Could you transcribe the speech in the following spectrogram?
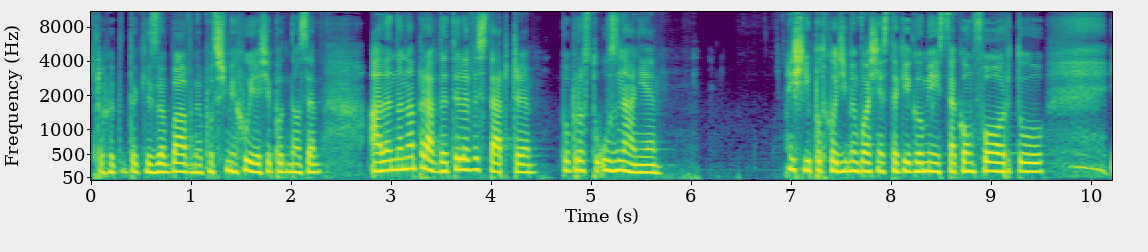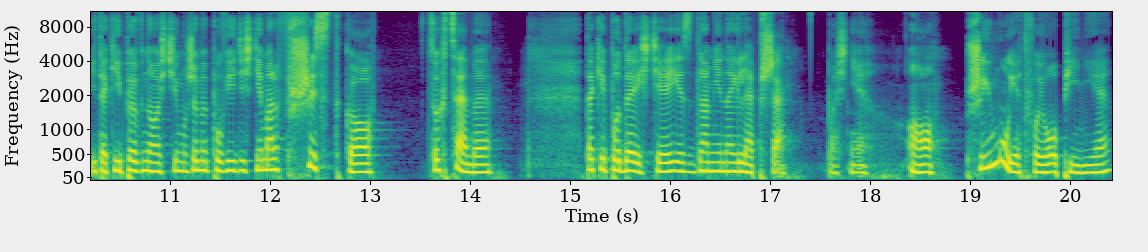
trochę to takie zabawne, podśmiechuję się pod nosem, ale no naprawdę tyle wystarczy. Po prostu uznanie. Jeśli podchodzimy właśnie z takiego miejsca komfortu i takiej pewności, możemy powiedzieć niemal wszystko, co chcemy. Takie podejście jest dla mnie najlepsze. Właśnie, o, przyjmuję Twoją opinię,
